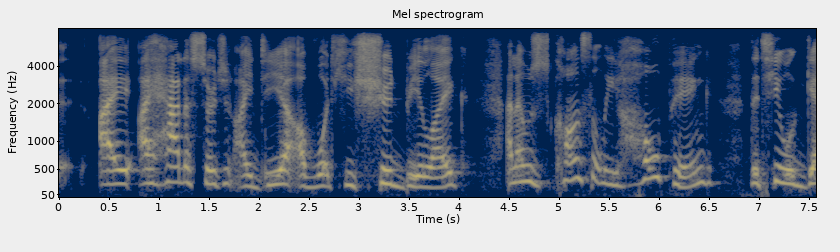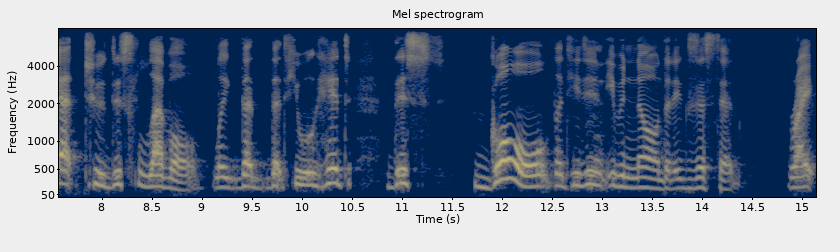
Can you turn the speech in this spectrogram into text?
uh, I I had a certain idea of what he should be like, and I was constantly hoping that he will get to this level, like that that he will hit this goal that he didn't even know that existed, right?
